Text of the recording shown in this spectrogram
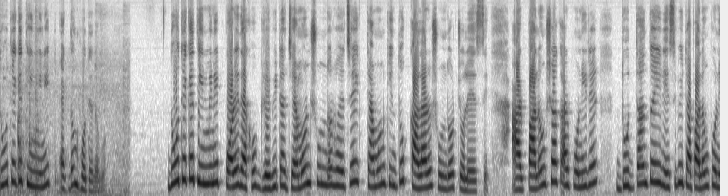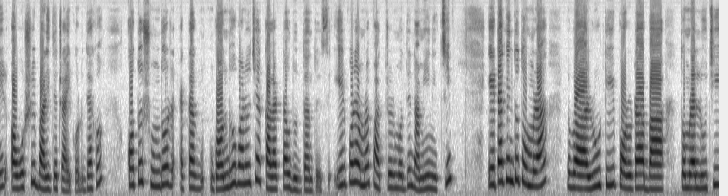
দু থেকে তিন মিনিট একদম হতে দেবো। দু থেকে তিন মিনিট পরে দেখো গ্রেভিটা যেমন সুন্দর হয়েছে, তেমন কিন্তু কালারও সুন্দর চলে এসেছে। আর পালং শাক আর পনিরের দুর্দান্ত এই রেসিপিটা পালং পনির অবশ্যই বাড়িতে ট্রাই করো। দেখো কত সুন্দর একটা গন্ধ বার হচ্ছে আর কালারটাও দুর্দান্ত এসেছে এরপরে আমরা পাত্রের মধ্যে নামিয়ে নিচ্ছি। এটা কিন্তু তোমরা রুটি, পরোটা বা তোমরা লুচি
